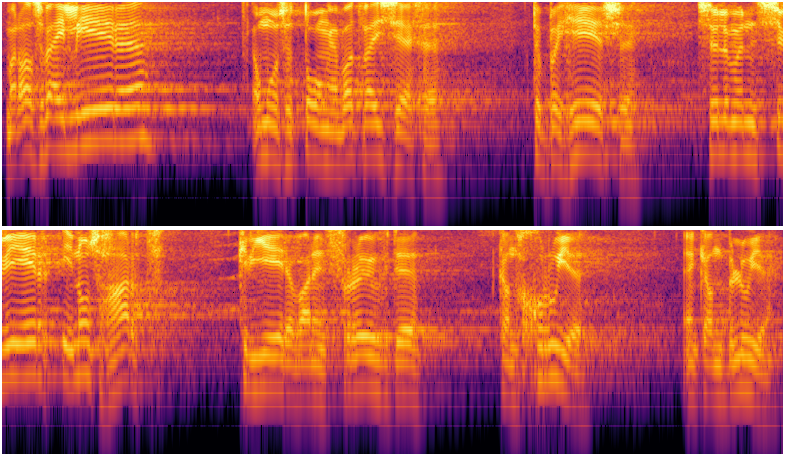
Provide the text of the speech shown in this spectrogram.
Maar als wij leren om onze tong en wat wij zeggen te beheersen, zullen we een sfeer in ons hart creëren waarin vreugde kan groeien en kan bloeien.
